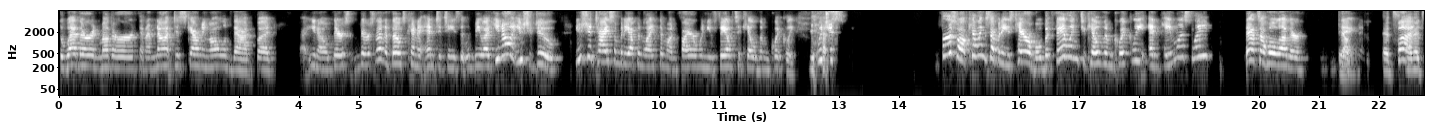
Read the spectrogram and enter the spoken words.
the weather and mother earth and i'm not discounting all of that but uh, you know there's there's none of those kind of entities that would be like you know what you should do you should tie somebody up and light them on fire when you fail to kill them quickly which is first of all killing somebody is terrible but failing to kill them quickly and painlessly that's a whole other Yeah. thing. It's But- and it's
